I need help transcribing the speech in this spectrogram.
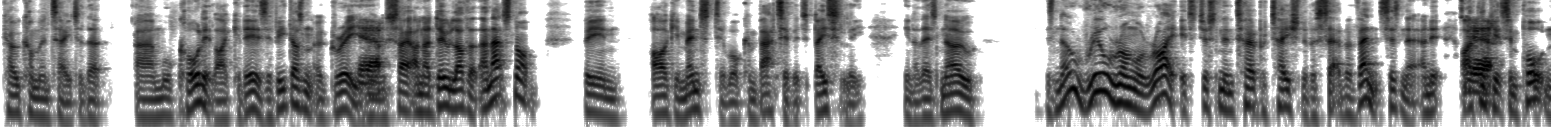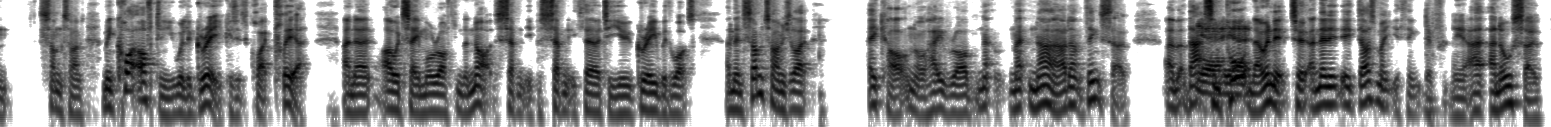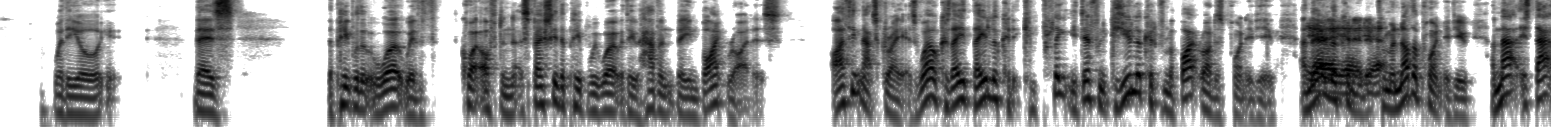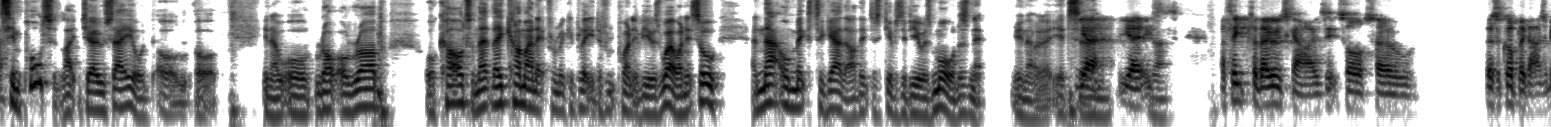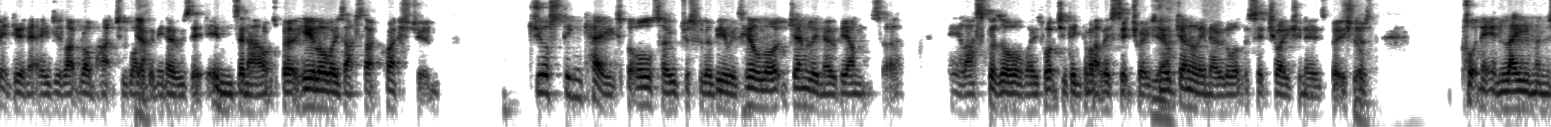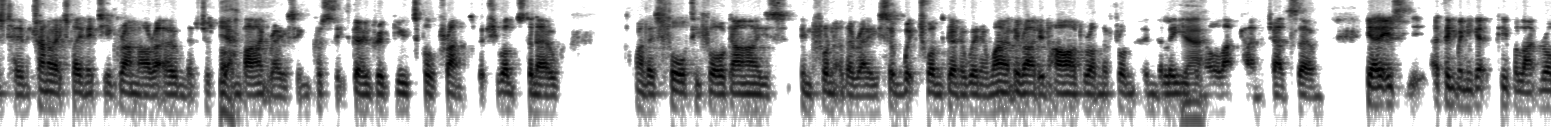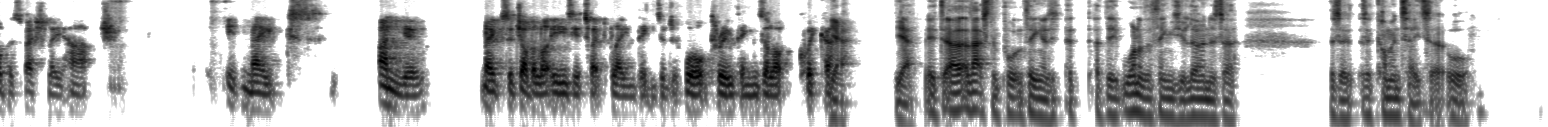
co-commentator that um, will call it like it is. If he doesn't agree, yeah, say, and I do love that. And that's not being argumentative or combative. It's basically, you know, there's no there's no real wrong or right. It's just an interpretation of a set of events, isn't it? And it, I think it's important sometimes. I mean, quite often you will agree because it's quite clear. And uh, I would say more often than not, 70, 70, 30, you agree with what's, and then sometimes you're like, hey, Carlton, or hey, Rob, no, no I don't think so. Um, that's yeah, yeah, important though, isn't it? To, and then it, it does make you think differently. And also whether you're, there's the people that we work with quite often, especially the people we work with who haven't been bike riders, I think that's great as well because they they look at it completely different because you look at it from a bike rider's point of view and they're looking yeah, at it from another point of view and that is that's important like Jose or or, or you know or or Rob or Carlton that they come at it from a completely different point of view as well and it's all and that all mixed together I think just gives the viewers more doesn't it you know it's Yeah, um yeah. you know I think for those guys, it's also there's a couple of guys who've been doing it ages, like Rob Hatch is one of them. He knows it ins and outs, but he'll always ask that question just in case, but also just for the viewers. He'll generally know the answer. He'll ask us always, "What do you think about this situation?" He'll generally know what the situation is, but it's sure just putting it in layman's terms, trying to explain it to your grandma at home that's just yeah bought bike racing because it's going through beautiful France, but she wants to know well, there's 44 guys in front of the race and which one's going to win and why aren't they riding harder on the front in the lead and all that kind of jazz. So, yeah, it's. I think when you get people like Rob, especially Hatch, it makes and you makes the job a lot easier to explain things and just walk through things a lot quicker. yeah yeah it uh, that's an important thing is uh, uh, the, one of the things you learn as a as a as a commentator or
